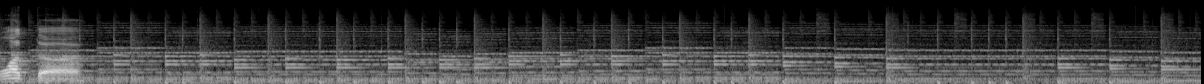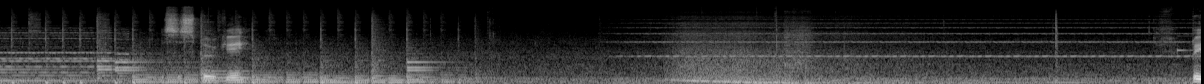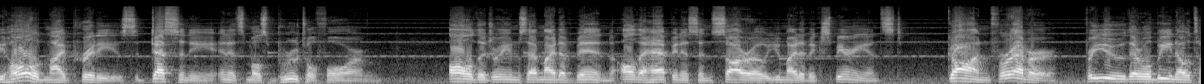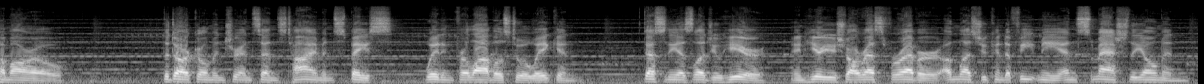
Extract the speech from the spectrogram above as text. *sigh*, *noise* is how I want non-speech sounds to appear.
What the? This is spooky. Behold, my pretties, destiny in its most brutal form. All the dreams that might have been, all the happiness and sorrow you might have experienced, gone forever. For you, there will be no tomorrow. The Dark Omen transcends time and space, waiting for Lavos to awaken. Destiny has led you here, and here you shall rest forever, unless you can defeat me and smash the Omen.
